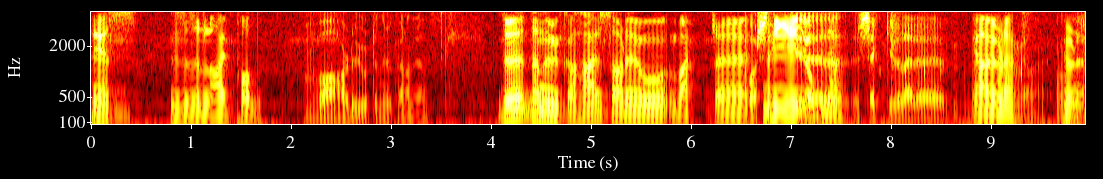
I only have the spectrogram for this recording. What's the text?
Yes, this is a live pod. Hva har du gjort denne uka, Andreas? Du, denne uka her så har det jo vært eh, Bare mye jobb. Da. sjekker det der eh, Ja, gjør det. Gjør det.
